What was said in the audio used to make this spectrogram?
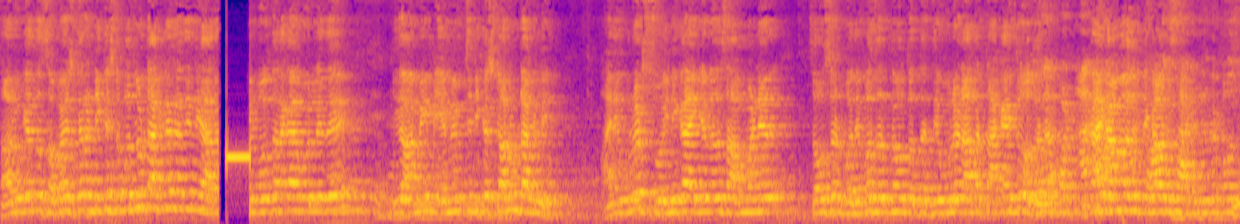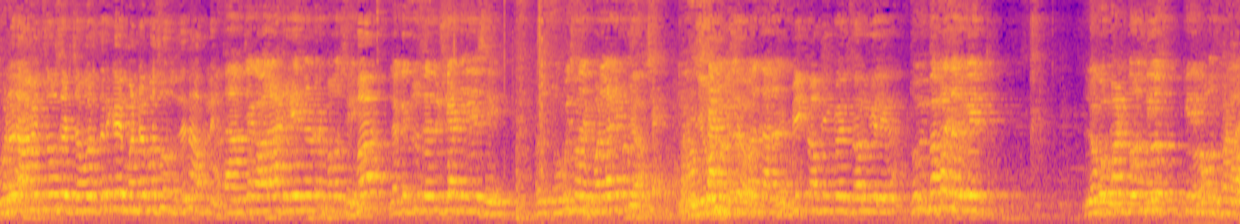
तालुक्याचा समावेश करा निकष बदलून टाकले ना त्यांनी बोलताना काय बोलले ते? की आम्ही एमएम चे निकष काढून टाकले. आणि उलट सोयीने काय केलं? जसं चौसष्टमध्ये बसत नव्हतं तर ते उलट आता टाकायचं होतं ना? काय काम ते उलट पडला. आम्ही चौसष्टच्या वर तरी काही मंडळ बसत होते ना आपले. आमच्या गावाला आठ किलोमीटर पाऊस बरं. आहे लगेच दुसऱ्या दिवशी आठ आहे. चोवीसमध्ये पडला नाही. पीक वेळ चालू केली का? तुम्ही बघा लोक पण दोन दिवस किती पाऊस पडला?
